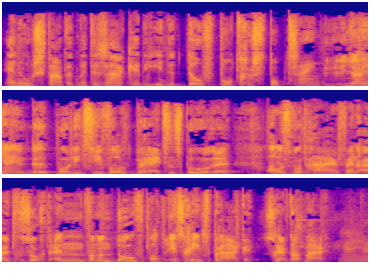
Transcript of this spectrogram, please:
En hoe staat het met de zaken die in de doofpot gestopt zijn? Ja, ja, de politie volgt bereid zijn sporen. Alles wordt haarfijn uitgezocht en van een doofpot is geen sprake. Schrijf dat maar. Ja, ja.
